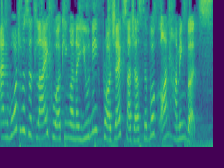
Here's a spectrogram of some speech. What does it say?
and what was it like working on a unique project such as the book on hummingbirds.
